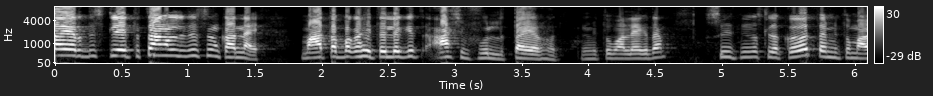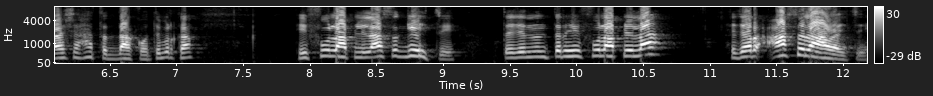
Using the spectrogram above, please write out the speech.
तयार दिसले तर चांगलं दिसून का नाही? मग आता बघा इथं लगेच अशी फुलं तयार होत मी तुम्हाला एकदा स्वीट नसलं का तर मी तुम्हाला अशा हातात दाखवते बरं का. हे फुल आपल्याला असं घ्यायचे. त्याच्यानंतर हे फुल आपल्याला ह्याच्यावर असं लावायचे.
